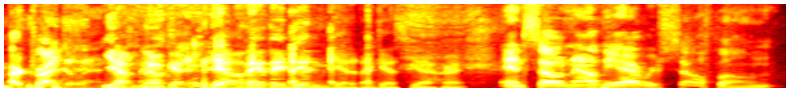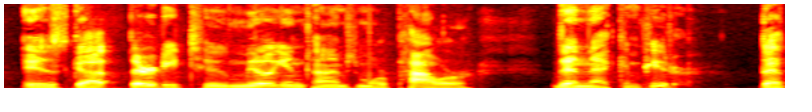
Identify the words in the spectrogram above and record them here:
or tried to land. yeah. Tom Hanks. Okay. Yeah. They, they didn't get it. I guess. Yeah. Right. And so now the average cell phone is got 32 million times more power than that computer that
